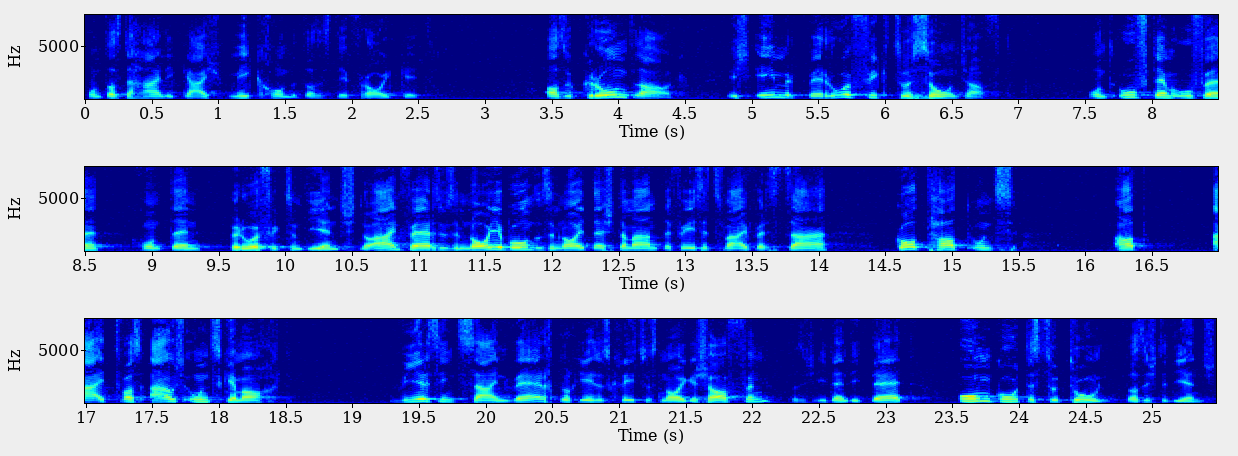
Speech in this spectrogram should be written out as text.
Und dass der Heilige Geist mitkommt und dass es dir Freude gibt. Also die Grundlage ist immer die Berufung zur Sohnschaft. Und auf dem Ufe kommt dann die Berufung zum Dienst. Noch ein Vers aus dem Neuen Bund, aus dem Neuen Testament, Epheser 2, Vers 10. Gott hat uns hat etwas aus uns gemacht. Wir sind sein Werk durch Jesus Christus neu geschaffen, das ist Identität, um Gutes zu tun, das ist der Dienst.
